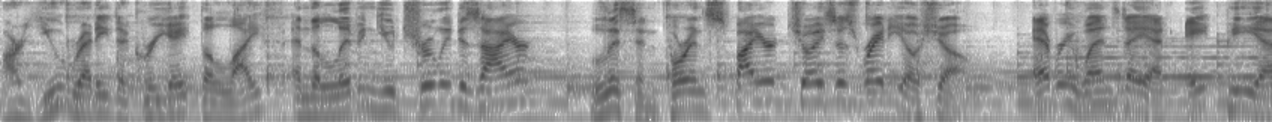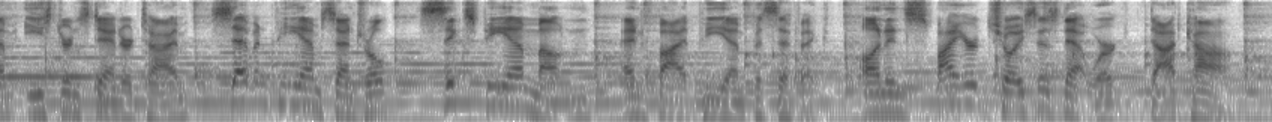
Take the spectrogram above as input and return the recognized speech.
Are you ready to create the life and the living you truly desire? Listen for Inspired Choices Radio Show every Wednesday at 8 p.m. Eastern Standard Time, 7 p.m. Central, 6 p.m. Mountain, and 5 p.m. Pacific on InspiredChoicesNetwork.com.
